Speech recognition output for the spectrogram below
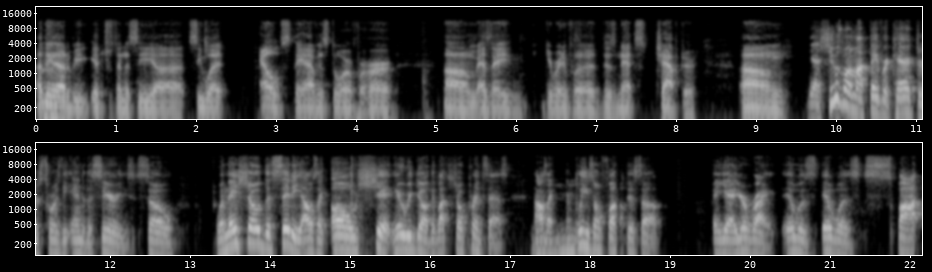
I think Mhm. that'll be interesting to see. Uh, see what else they have in store for her um, as they get ready for this next chapter. Um, Yeah, she was one of my favorite characters towards the end of the series. So when they showed the city, I was like, oh shit, here we go. They're about to show Princess. I was like, Mhm. please don't fuck this up. And yeah, you're right. It was it was spot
